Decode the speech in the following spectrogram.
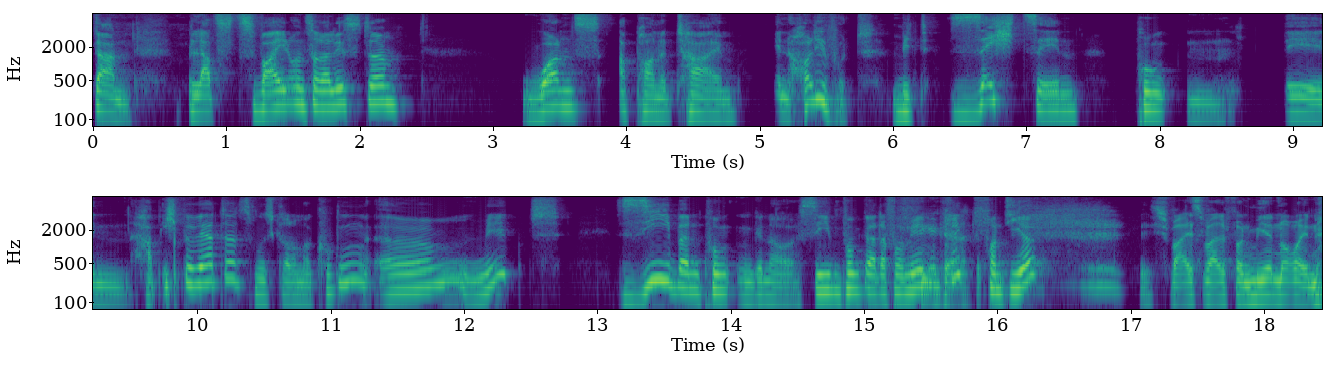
Dann Platz zwei in unserer Liste. Once Upon a Time in Hollywood mit 16 Punkten. Den habe ich bewertet, das muss ich gerade mal gucken, ähm, mit sieben Punkten, genau. Sieben Punkte hat er von mir gekriegt, ja. von dir. Ich weiß, weil von mir neun.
